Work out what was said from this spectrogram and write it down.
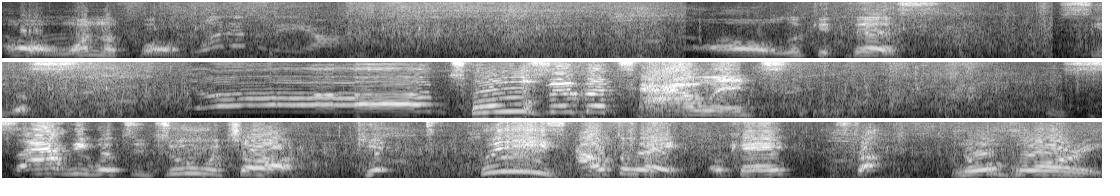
Oh, wonderful. Whatever they are. Oh, look at this. See the Ah, tools and the talent. Exactly what to do with y'all. Get, please, out the way, okay? Stop. No glory.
